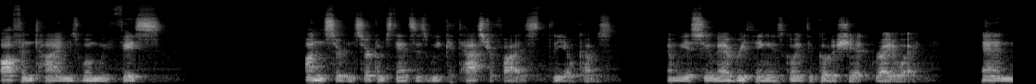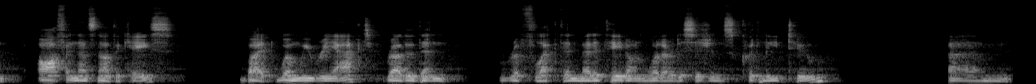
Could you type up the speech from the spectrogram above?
oftentimes when we face uncertain circumstances, we catastrophize the outcomes and we assume everything is going to go to shit right away. And often that's not the case. But when we react rather than reflect and meditate on what our decisions could lead to, um,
